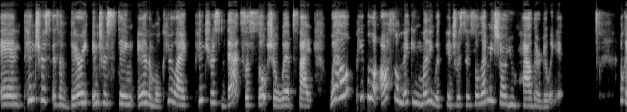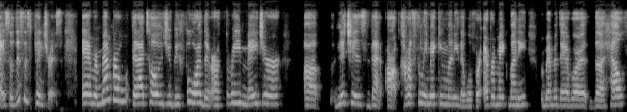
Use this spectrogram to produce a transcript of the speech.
And Pinterest is a very interesting animal. You're like, Pinterest, that's a social website. Well, people are also making money with Pinterest. And so let me show you how they're doing it. Okay, so this is Pinterest. And remember that I told you before there are three major uh, niches that are constantly making money, that will forever make money. Remember, there were the health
